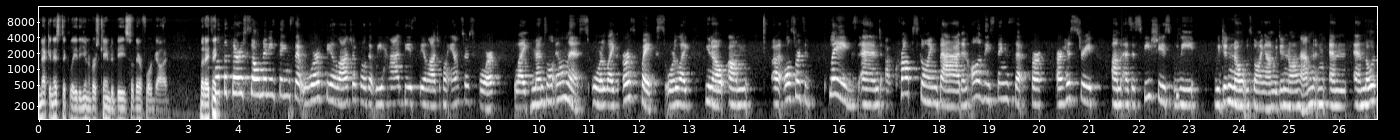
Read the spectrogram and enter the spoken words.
mechanistically the universe came to be, so therefore God. But I think Well, but there are so many things that were theological that we had these theological answers for, like mental illness, or like earthquakes, or like you know, um, uh, all sorts of plagues and uh, crops going bad, and all of these things that for our history um, as a species we we didn't know what was going on, we didn't know what happened, and and and those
